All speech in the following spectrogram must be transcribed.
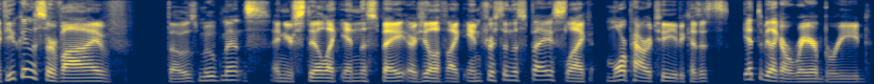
If you can survive those movements and you're still like in the space or you have like interest in the space, like more power to you because it's you have to be like a rare breed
